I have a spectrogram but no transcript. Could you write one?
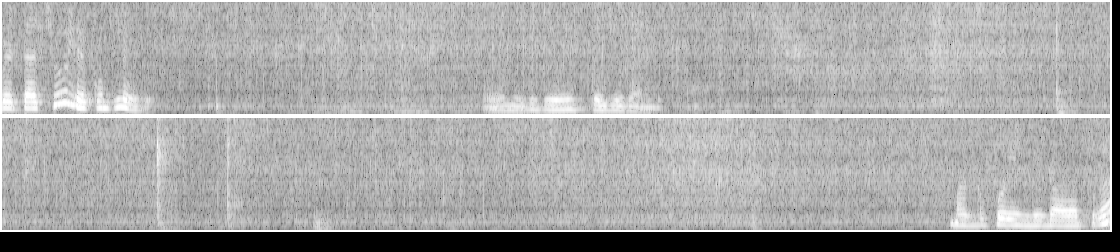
పెట్టచ్చు లేకుంటే లేదు. మీకు ఇది వేస్తే చూడండి. మగ్గిపోయింది దాదాపుగా.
